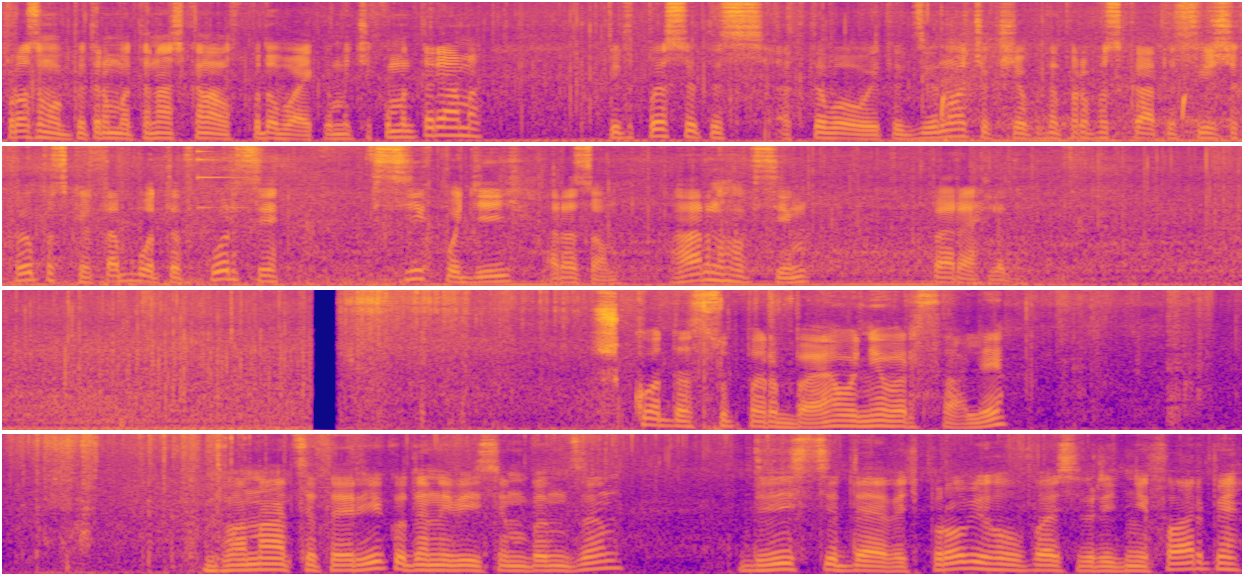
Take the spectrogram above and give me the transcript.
Просимо підтримати наш канал вподобайками чи коментарями. Підписуйтесь, активовуйте дзвіночок, щоб не пропускати свіжих випусків та бути в курсі всіх подій разом. Гарного всім перегляду! Шкода Супер Б в універсалі. 12 рік, 1,8 бензин, 209 пробігу, весь в рідній фарбі,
